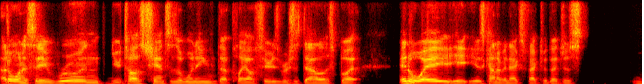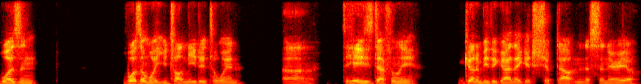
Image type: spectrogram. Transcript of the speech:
I don't want to say ruin Utah's chances of winning that playoff series versus Dallas, but in a way, he, he was kind of an X factor that just wasn't wasn't what Utah needed to win. Uh, he's definitely going to be the guy that gets shipped out in this scenario.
